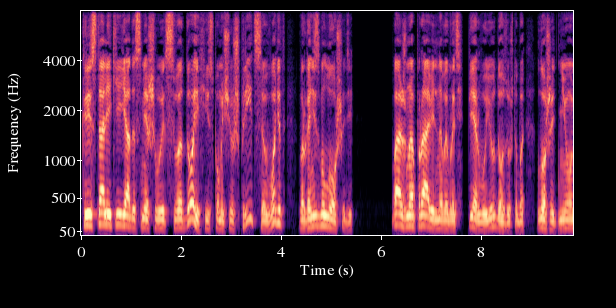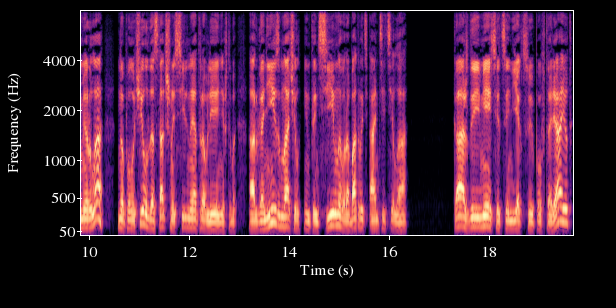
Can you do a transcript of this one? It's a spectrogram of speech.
Кристаллики яда смешивают с водой и с помощью шприца вводят в организм лошади. Важно правильно выбрать первую дозу, чтобы лошадь не умерла, но получила достаточно сильное отравление, чтобы организм начал интенсивно вырабатывать антитела. Каждый месяц инъекцию повторяют,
